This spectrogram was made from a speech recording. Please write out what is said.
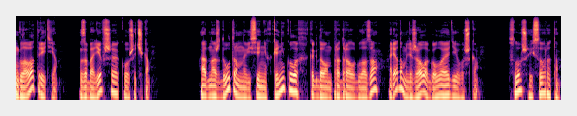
Глава третья. Заболевшая кошечка. Однажды утром на весенних каникулах, когда он продрал глаза, рядом лежала голая девушка. «Слушай, Сорота»,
